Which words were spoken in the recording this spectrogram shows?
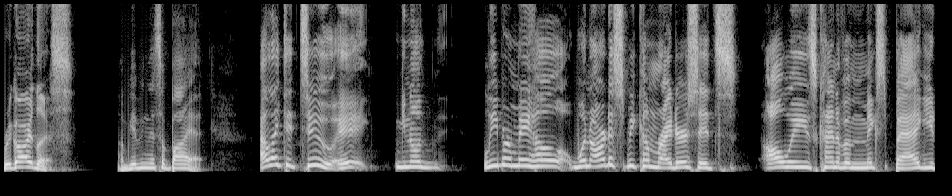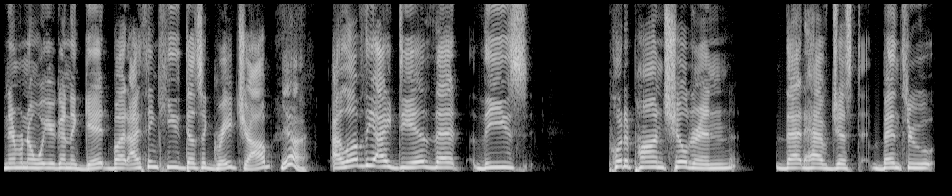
Regardless, I'm giving this a buy it. I liked it too. It, you know, Lee Bermejo, when artists become writers, it's always kind of a mixed bag. You never know what you're going to get, but I think he does a great job. Yeah. I love the idea that these put upon children that have just been through,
